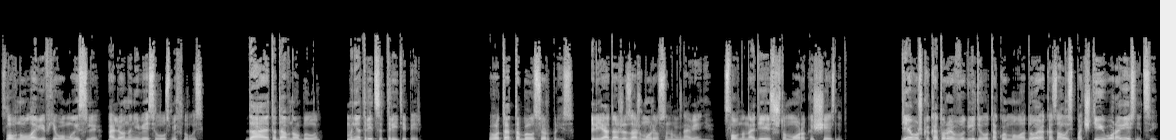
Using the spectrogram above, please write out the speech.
Словно уловив его мысли, Алена невесело усмехнулась. «Да, это давно было. Мне 33 теперь». Вот это был сюрприз. Илья даже зажмурился на мгновение, словно надеясь, что морок исчезнет. Девушка, которая выглядела такой молодой, оказалась почти его ровесницей.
